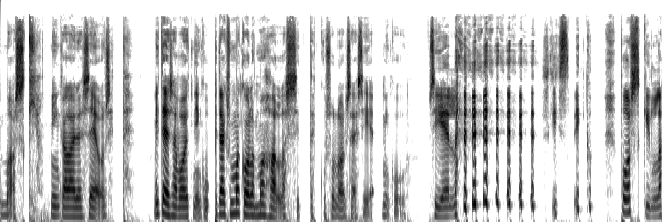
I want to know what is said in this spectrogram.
maskia. Minkälainen se on sitten? Miten sä voit, niin kuin, pitääkö sun makoilla mahalla sitten, kun sulla on se sie, niin kuin, siellä? siis niin kuin, poskilla.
